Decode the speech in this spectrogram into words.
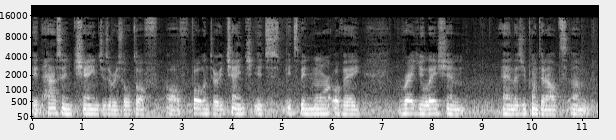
It hasn't changed as a result of of voluntary change. It's it's been more of a regulation, and as you pointed out um,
